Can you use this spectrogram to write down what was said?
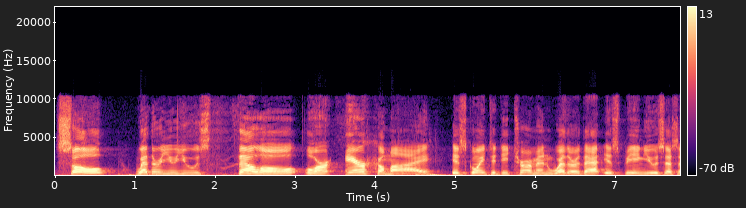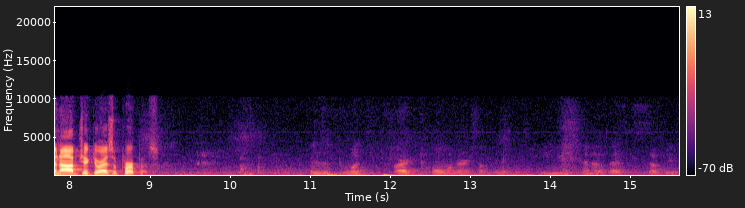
So, whether you use thelo or erchomai is going to determine whether that is being used as an object or as a purpose. Isn't one our tone or something if it's being kind of as subject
